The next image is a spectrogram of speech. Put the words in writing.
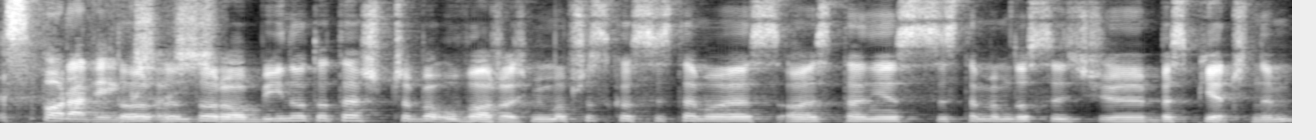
spora to, większość. to robi, no to też trzeba uważać. Mimo wszystko system OS, OS X jest systemem dosyć y, bezpiecznym.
